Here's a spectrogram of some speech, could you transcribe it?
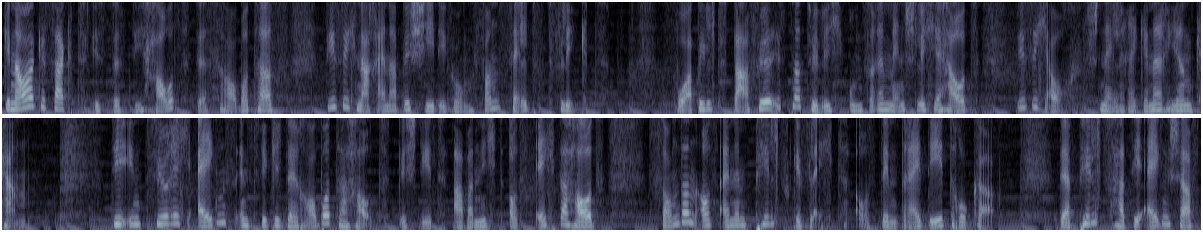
Genauer gesagt ist es die Haut des Roboters, die sich nach einer Beschädigung von selbst flickt. Vorbild dafür ist natürlich unsere menschliche Haut, die sich auch schnell regenerieren kann. Die in Zürich eigens entwickelte Roboterhaut besteht aber nicht aus echter Haut, sondern aus einem Pilzgeflecht aus dem 3D-Drucker. Der Pilz hat die Eigenschaft,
